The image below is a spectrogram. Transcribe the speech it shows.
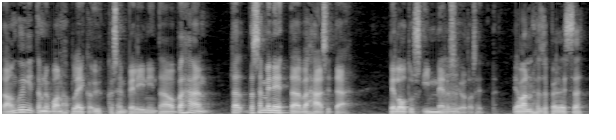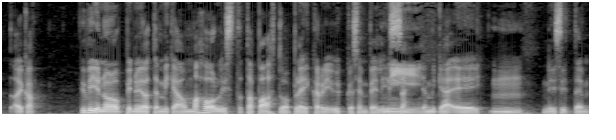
tämä on kuitenkin tämmöinen vanha Pleikka ykkösen peli, niin tämä on vähän, tä, tässä menettää vähän sitä pelotusimmersiota mm. sitten. Ja vanhoissa peleissä aika hyvin on oppinut jo, että mikä on mahdollista tapahtua Pleikkari ykkösen pelissä niin. ja mikä ei. Mm. Niin sitten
